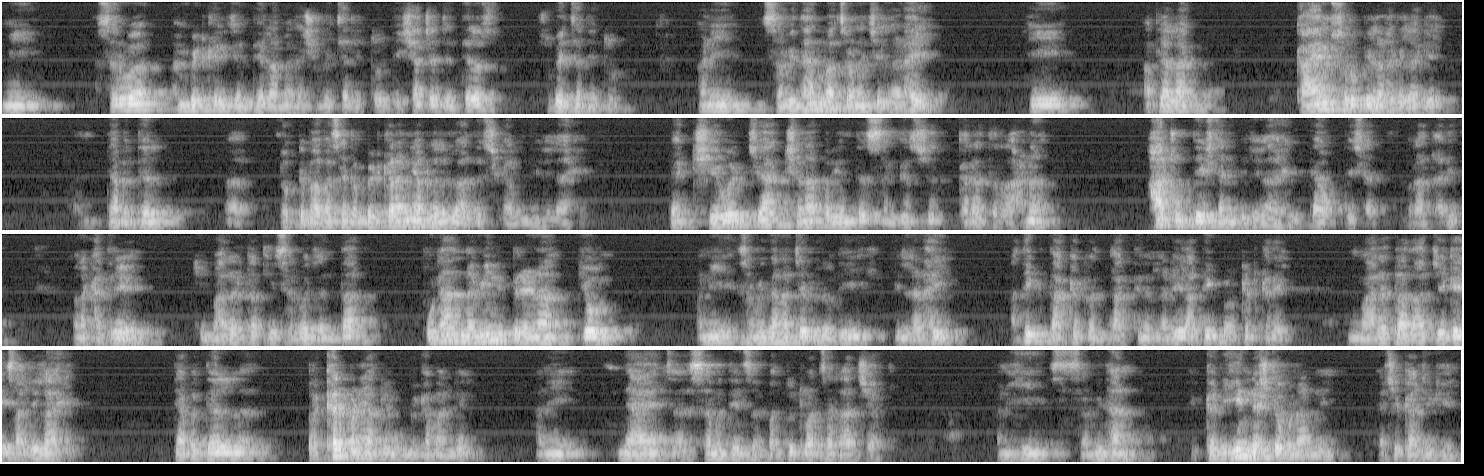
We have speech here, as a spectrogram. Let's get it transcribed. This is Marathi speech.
मी सर्व आंबेडकरी जनतेला माझ्या शुभेच्छा देतो. देशाच्या जनतेला शुभेच्छा देतो. आणि संविधान वाचवण्याची लढाई ही आपल्याला कायमस्वरूपी लढावी लागेल. त्याबद्दल डॉक्टर बाबासाहेब आंबेडकरांनी आपल्याला जो आदर्श घालून दिलेला आहे त्या शेवटच्या क्षणापर्यंत संघर्ष करत राहणं हाच उपदेश त्यांनी दिलेला आहे. त्या उपदेशावर आधारित. मला खात्री आहे की महाराष्ट्रातली सर्व जनता पुन्हा नवीन प्रेरणा घेऊन आणि संविधानाच्या विरोधी ही लढाई अधिक ताकदवर ताकदीने लढेल अधिक बळकट करेल. महाराष्ट्रात आज जे काही चाललेलं आहे त्याबद्दल प्रखरपणे आपली भूमिका मांडेल आणि न्यायाचं समतेचं बंधुत्वाचं राज्य आणि ही संविधान हे कधीही नष्ट होणार नाही याची काळजी घेईल.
